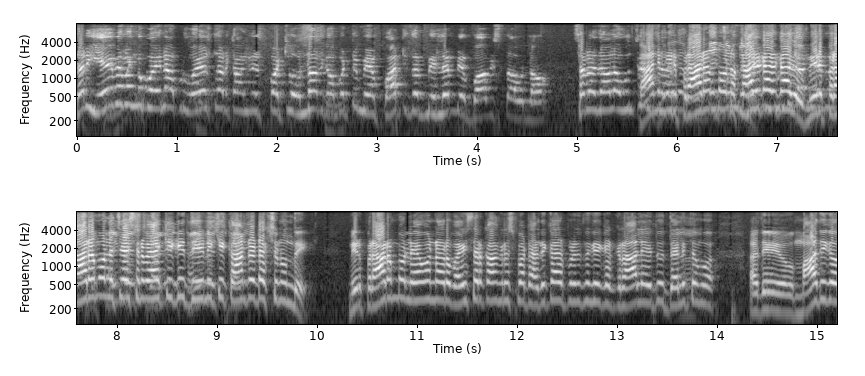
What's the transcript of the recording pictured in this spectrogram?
సరే ఏ విధంగా పోయినా అప్పుడు వైఎస్ఆర్ కాంగ్రెస్ పార్టీలో ఉన్నారు కాబట్టి మేము పార్టీ తరఫున వెళ్ళాం మేము భావిస్తా ఉన్నాం. సరే అది అలా కానీ. మీరు ప్రారంభంలో కాదు కాదు కాదు. మీరు ప్రారంభంలో చేసిన వ్యాఖ్యకి దీనికి కాంట్రడక్షన్ ఉంది. మీరు ప్రారంభంలో ఏమన్నారు? వైఎస్ఆర్ కాంగ్రెస్ పార్టీ అధికార ప్రతినిధికి ఇక్కడికి రాలేదు. దళిత అది మాదిగా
